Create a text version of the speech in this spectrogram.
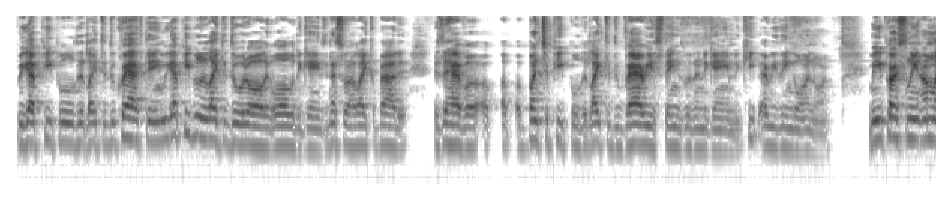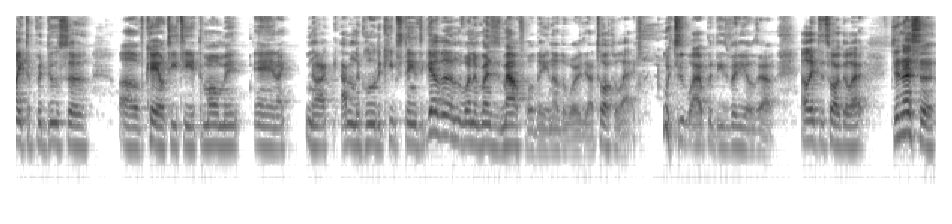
We got people that like to do crafting. We got people that like to do it all in all of the games, and that's what I like about it is to have a, a, a bunch of people that like to do various things within the game to keep everything going on. Me personally, I'm like the producer of KOTT at the moment, and I, you know, I, am the glue that keeps things together. I'm the one that runs his mouth all day. In other words, I talk a lot, which is why I put these videos out. I like to talk a lot. Janessa,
